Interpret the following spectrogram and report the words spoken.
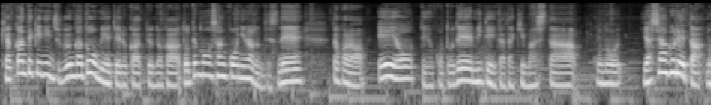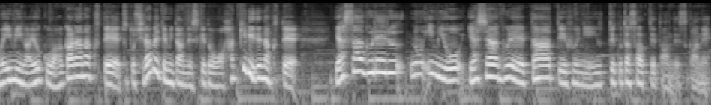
客観的に自分がどう見えてるかっていうのがとても参考になるんですねだからええよっていうことで見ていただきましたこのヤシャグレタの意味がよくわからなくてちょっと調べてみたんですけどはっきり出なくてやさぐれるの意味をやしゃぐれたっていう風に言ってくださってたんですかね。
